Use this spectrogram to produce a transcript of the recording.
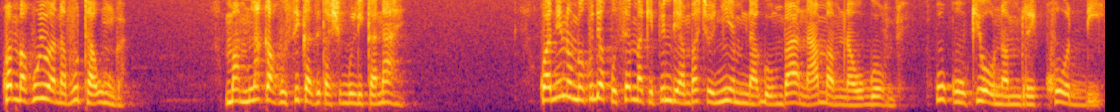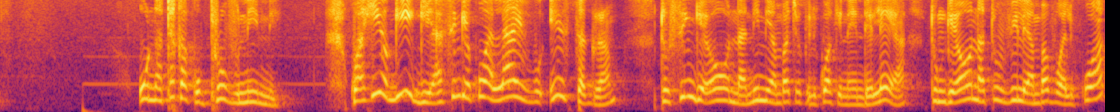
kwamba huyu anavuta unga, mamlaka husika zikashughulika naye? Kwa nini umekuja kusema kipindi ambacho nyie mnagombana ama mna ugomvi, huku ukiwa unamrekodi? Unataka kuprove nini? Kwa hiyo Gigi asingekuwa live Instagram, tusingeona nini ambacho kilikuwa kinaendelea, tungeona tu vile ambavyo alikuwa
